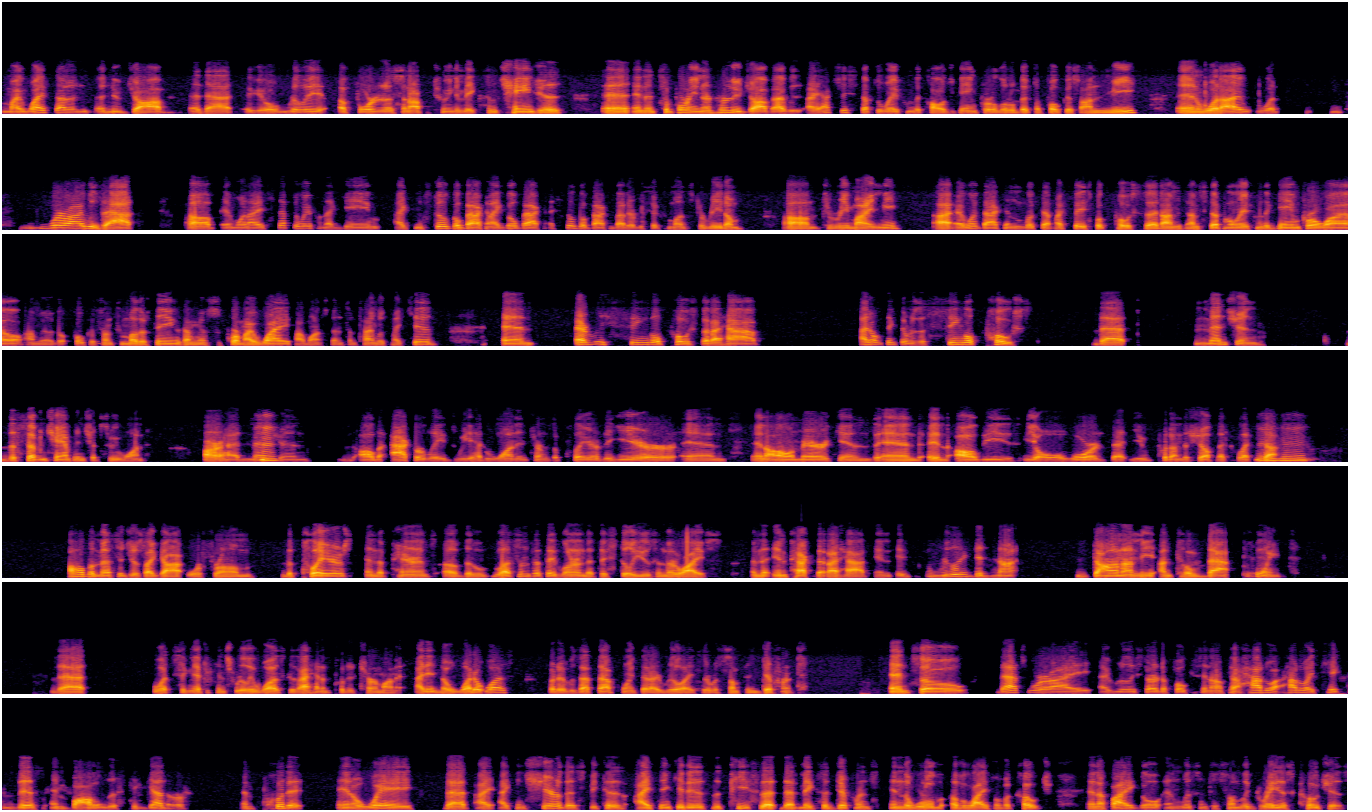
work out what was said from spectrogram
my wife got a, a new job that you know really afforded us an opportunity to make some changes. And, and in supporting her new job, I was I actually stepped away from the college game for a little bit to focus on me and what I what where I was at uh, and when I stepped away from that game, I can still go back, and I go back. I still go back about every six months to read them um, to remind me. Uh, I went back and looked at my Facebook post. Said I'm I'm stepping away from the game for a while. I'm going to go focus on some other things. I'm going to support my wife. I want to spend some time with my kids. And every single post that I have, I don't think there was a single post that mentioned the seven championships we won, or had hmm. mentioned. All the accolades we had won in terms of player of the year and and all Americans and and all these you know awards that you put on the shelf that collect mm-hmm. dust. All the messages I got were from the players and the parents of the lessons that they learned that they still use in their lives and the impact that I had. And it really did not dawn on me until that point that what significance really was because I hadn't put a term on it. I didn't know what it was but it was at that point that I realized there was something different. And so that's where I, I really started to focus in on okay, how do I how do I take this and bottle this together and put it in a way that I, I can share this because I think it is the piece that, that makes a difference in the world of life of a coach. And if I go and listen to some of the greatest coaches,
